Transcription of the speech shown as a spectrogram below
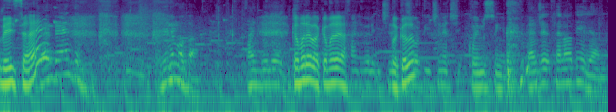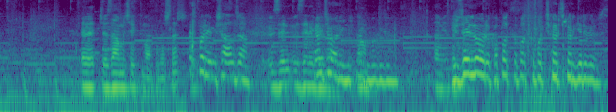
Veysel? Ben beğendim. Benim oda. Sanki böyle Kameraya bak kameraya. sanki böyle içine Bakalım. tişörtü içine ç- koymuşsun gibi. Bence fena değil yani. Evet cezamı çektim arkadaşlar. Kaç paraymış alacağım? Özel özele Kaç girmem. paraymış ben bakacağım. Tamam, yeter. 150 euro kapat kapat kapat çıkar çıkar geri veririz.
